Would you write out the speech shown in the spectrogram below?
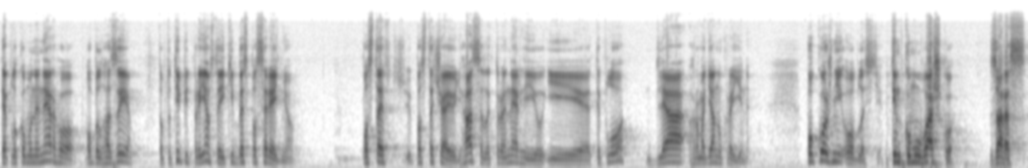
Теплокомуненерго, облгази, тобто ті підприємства, які безпосередньо постачають газ, електроенергію і тепло для громадян України. По кожній області. Тим, кому важко зараз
